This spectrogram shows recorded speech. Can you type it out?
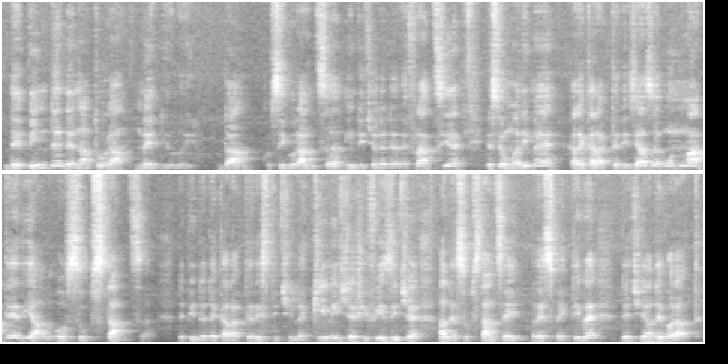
Depinde de natura mediului. Da? Cu siguranță, indicele de refracție este o mărime care caracterizează un material, o substanță. depinde de caracteristicile chimice și fizice ale substanței respective, deci e adevărat,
